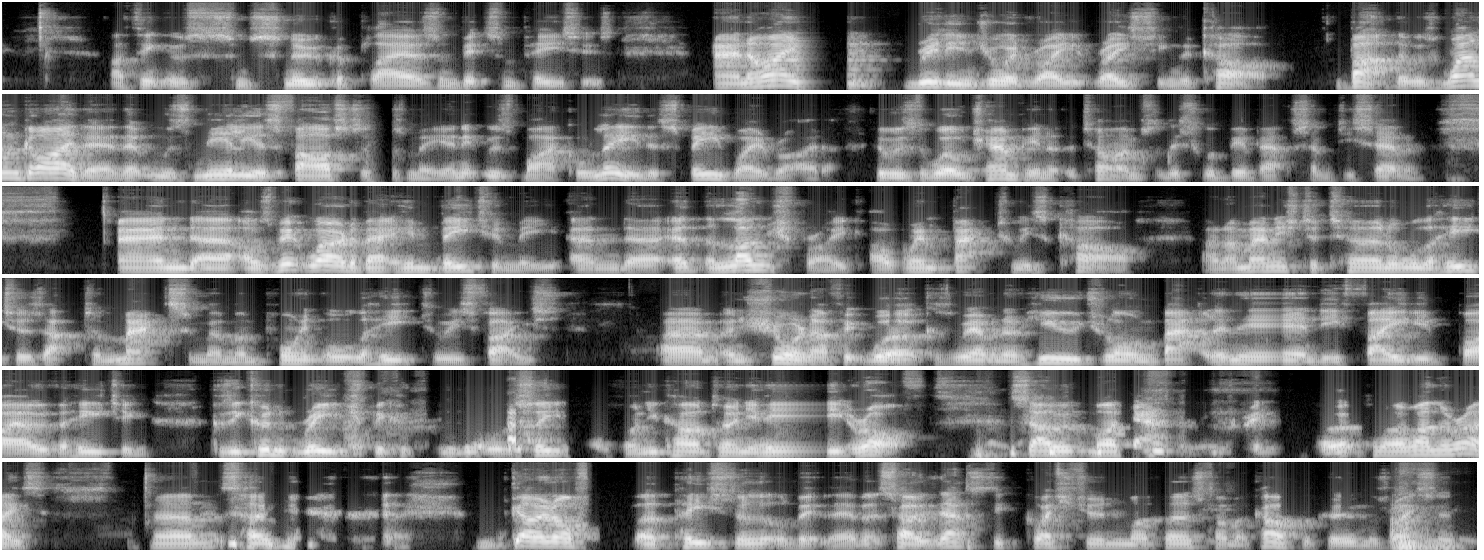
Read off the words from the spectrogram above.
I think there was some snooker players and bits and pieces. And I really enjoyed ra- racing the car. But there was one guy there that was nearly as fast as me, and it was Michael Lee, the Speedway rider, who was the world champion at the time. So this would be about 77 and uh, I was a bit worried about him beating me. And uh, at the lunch break, I went back to his car and I managed to turn all the heaters up to maximum and point all the heat to his face. Um, and sure enough, it worked because we were having a huge long battle. In the end, he faded by overheating because he couldn't reach because you've got all the seatbelts on. You can't turn your heater off. So my dad worked and I won the race. Um, so going off a piece a little bit there. But so that's the question. My first time at Combe was racing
